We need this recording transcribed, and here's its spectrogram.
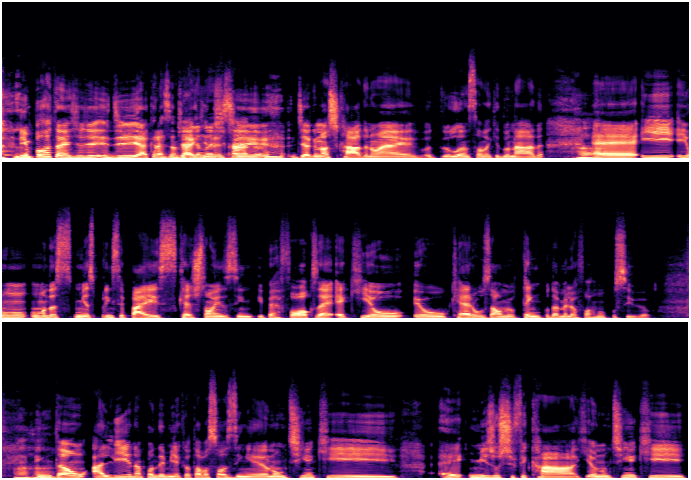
importante de, de acrescentar aqui nesse. Diagnosticado, não é lançando aqui do nada. Ah. É, e e um- uma das minhas principais questões, assim, hiperfocos, é, é que eu, eu quero usar o meu tempo da melhor forma possível. Aham. Então, ali na pandemia, que eu tava sozinha, eu não tinha que é, me justificar, que eu não tinha que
